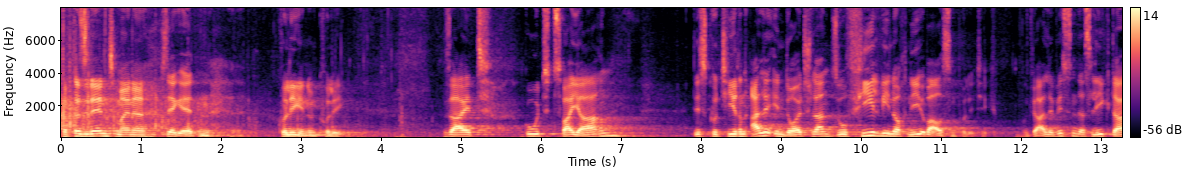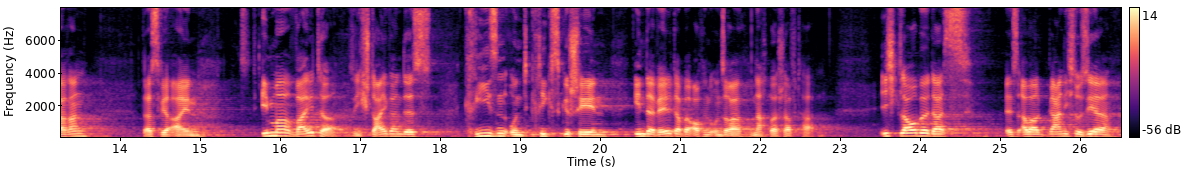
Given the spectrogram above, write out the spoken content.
Herr Präsident, meine sehr geehrten Kolleginnen und Kollegen! Seit gut zwei Jahren diskutieren alle in Deutschland so viel wie noch nie über Außenpolitik. Und wir alle wissen, das liegt daran, dass wir ein immer weiter sich steigerndes Krisen- und Kriegsgeschehen in der Welt, aber auch in unserer Nachbarschaft haben. Ich glaube, dass es aber gar nicht so sehr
